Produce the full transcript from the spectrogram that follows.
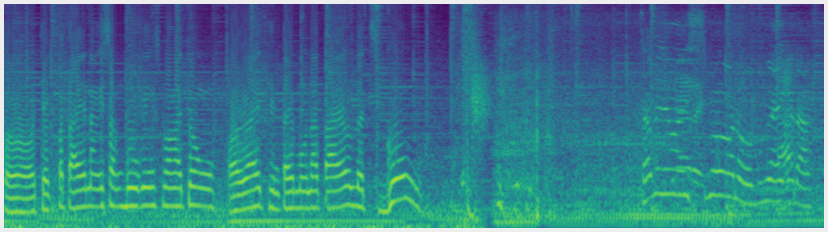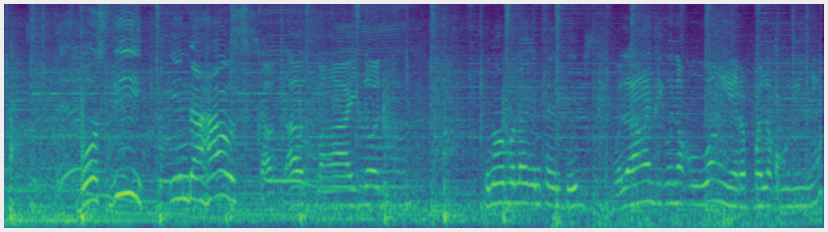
So, check pa tayo ng isang bookings mga chong. Alright, hintay muna tayo. Let's go! Sabi ni Miss mo, ano, bumiyay ka na. Boss D, in the house. Shout out mga idol. Kinuha mo lang incentives. Wala nga, hindi ko nakuha. Ang hirap pala kunin niya.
